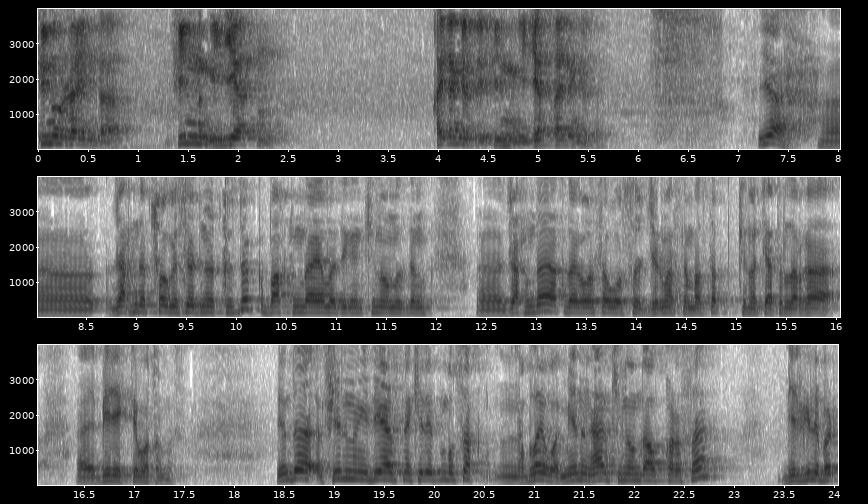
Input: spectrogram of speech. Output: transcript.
Кино жайында фильмнің идеясын қайдан келді? Фильмнің идеясы қайдан келді? Иә ә, жақында тұсаукесерін өткіздік. Бақтыңды аяла деген киномыздың ә, жақында құдай қаласа осы 20-сынан бастап кинотеатрларға ә, берейік деп отырмыз. Енді фильмнің идеясына келетін болсақ былай ғой менің әр киномды алып қараса белгілі бір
